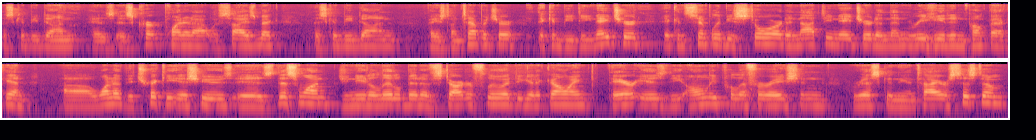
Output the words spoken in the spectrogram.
This could be done, as, as Kirk pointed out, with seismic. This could be done based on temperature. It can be denatured. It can simply be stored and not denatured and then reheated and pumped back in. Uh, one of the tricky issues is this one. You need a little bit of starter fluid to get it going. There is the only proliferation risk in the entire system,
